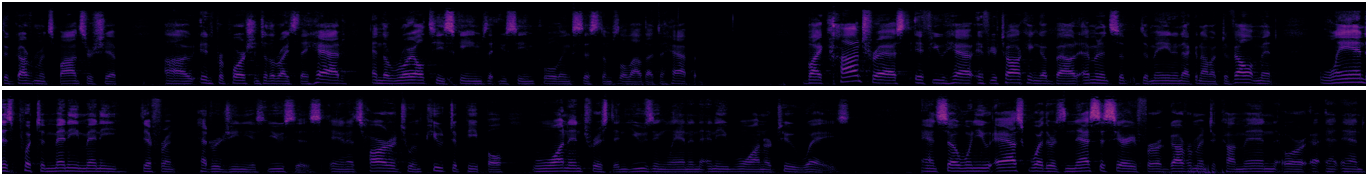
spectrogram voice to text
the government sponsorship uh, in proportion to the rights they had, and the royalty schemes that you see in pooling systems allow that to happen. By contrast, if, you have, if you're talking about eminent domain and economic development, land is put to many, many different heterogeneous uses, and it's harder to impute to people one interest in using land in any one or two ways. And so when you ask whether it's necessary for a government to come in or, and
